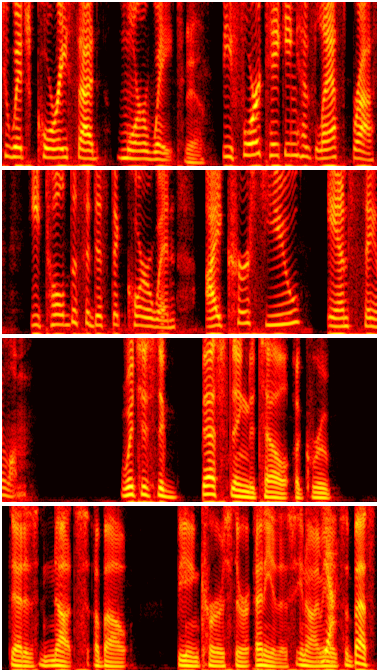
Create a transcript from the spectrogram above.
to which Corey said, More weight. Yeah. Before taking his last breath, he told the sadistic Corwin, I curse you and Salem. Which is the best thing to tell a group that is nuts about being cursed or any of this. You know, I mean, Yeah. it's the best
